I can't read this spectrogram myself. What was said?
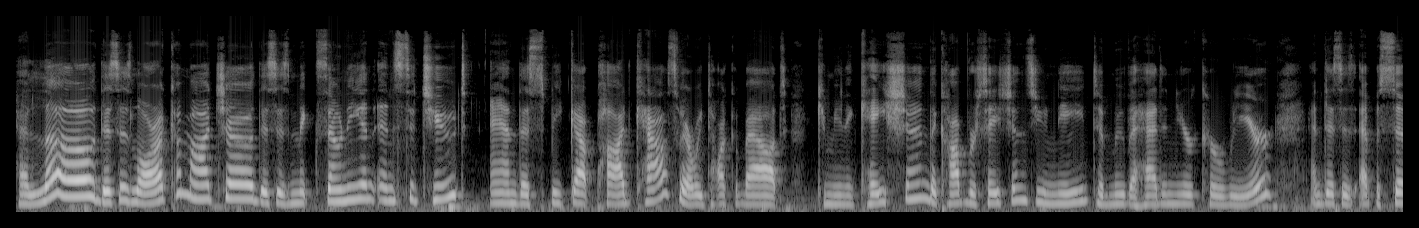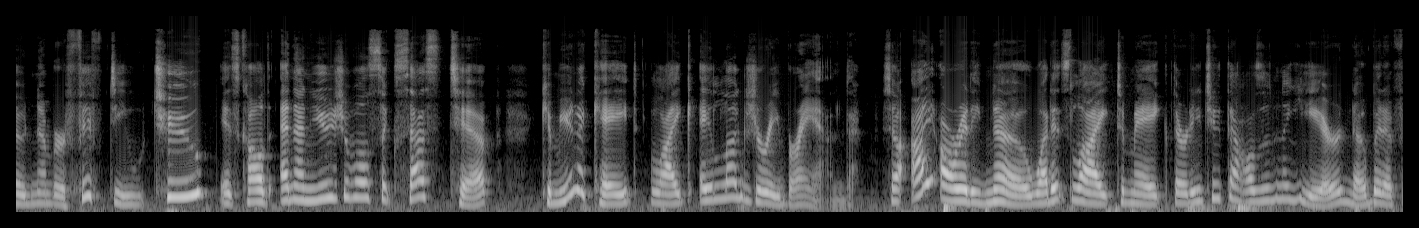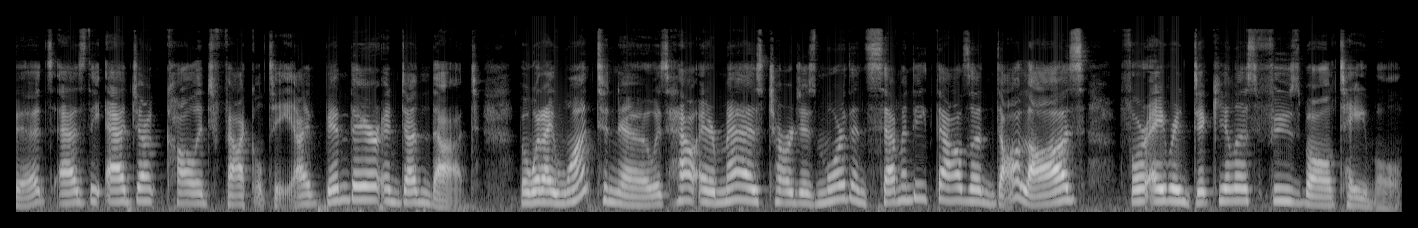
Hello, this is Laura Camacho. This is Mixonian Institute and the Speak Up podcast, where we talk about communication, the conversations you need to move ahead in your career. And this is episode number 52. It's called An Unusual Success Tip Communicate Like a Luxury Brand. So I already know what it's like to make 32,000 a year, no benefits, as the adjunct college faculty. I've been there and done that. But what I want to know is how Hermes charges more than $70,000 for a ridiculous foosball table.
